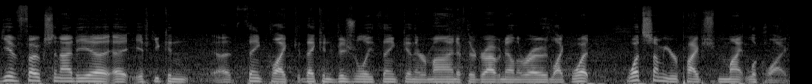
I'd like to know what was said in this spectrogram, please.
give folks an idea. Uh, if you can think like they can visually think in their mind if they're driving down the road, like what what some of your pipes might look like.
